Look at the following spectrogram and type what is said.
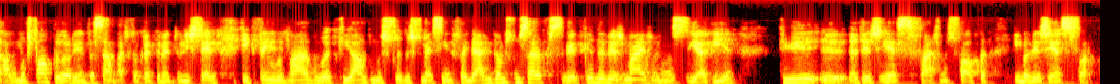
alguma falta de orientação, mais concretamente do Ministério, e que tem levado a que algumas coisas comecem a falhar. E vamos começar a perceber cada vez mais no nosso dia a dia que eh, a DGS faz-nos falta e uma DGS forte.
